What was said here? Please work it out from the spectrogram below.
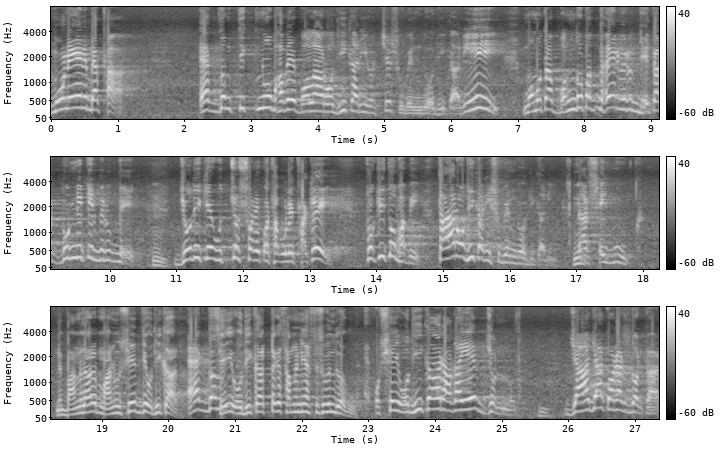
মনের ব্যথা একদম তীক্ষ্ণভাবে বলার অধিকারী হচ্ছে শুভেন্দু অধিকারী। মমতা বন্দ্যোপাধ্যায়ের বিরুদ্ধে তার দুর্নীতির বিরুদ্ধে যদি কেউ উচ্চস্বরে কথা বলে থাকে প্রকৃতভাবে তার অধিকারী শুভেন্দু অধিকারী তার সেই মুখ। বাংলার মানুষের যে অধিকার একদম। সেই অধিকারটাকে সামনে নিয়ে আসছে শুভেন্দু বাবু ও সেই অধিকার আদায়ের জন্য যা যা করার দরকার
